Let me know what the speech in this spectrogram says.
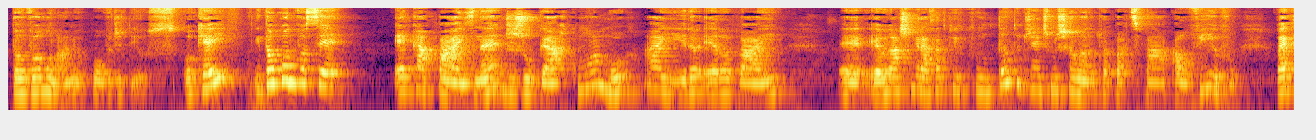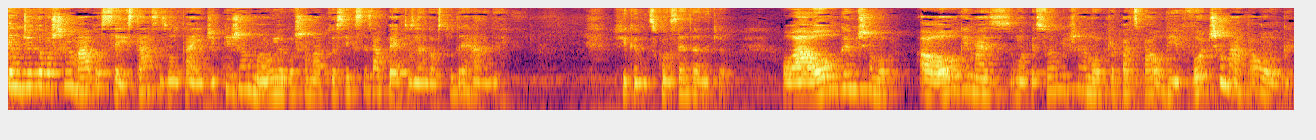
Então vamos lá, meu povo de Deus, ok? Então quando você é capaz, né, de julgar com amor, a ira ela vai. É, eu acho engraçado que com tanto de gente me chamando para participar ao vivo, Vai ter um dia que eu vou chamar vocês, tá? Vocês vão estar aí de pijamão e eu vou chamar porque eu sei que vocês apertam os negócios tudo errado. Fica me desconcentrando aqui, ó. Ó, a Olga me chamou, a Olga e mais uma pessoa me chamou para participar ao vivo. Vou te chamar, tá, Olga?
